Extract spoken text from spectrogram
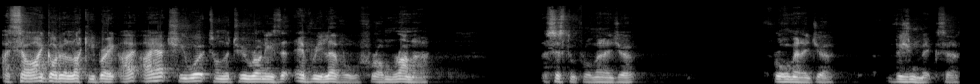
I, so I got a lucky break. I, I actually worked on the two Ronnies at every level, from runner, assistant floor manager, floor manager, vision mixer,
